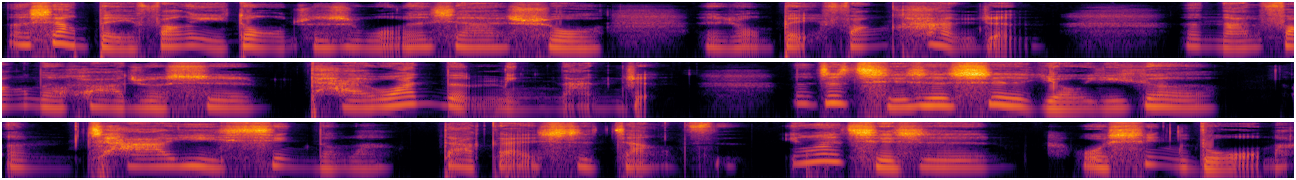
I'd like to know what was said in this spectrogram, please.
那向北方移动就是我们现在说那种北方汉人，那南方的话就是台湾的闽南人。那这其实是有一个。差异性的吗？大概是这样子，因为其实我姓罗嘛，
